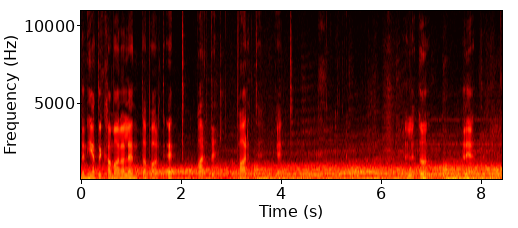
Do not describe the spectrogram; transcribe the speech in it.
den heter Kamara Lenta Part 1. Parte. Parte 1. Eller, uh, är det 1?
